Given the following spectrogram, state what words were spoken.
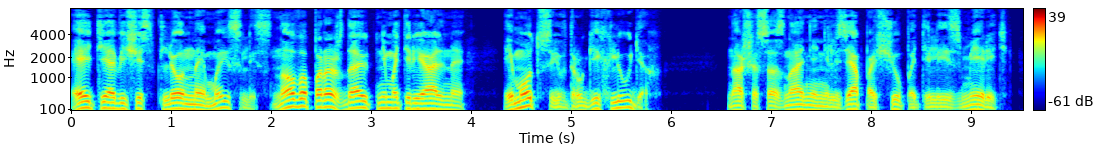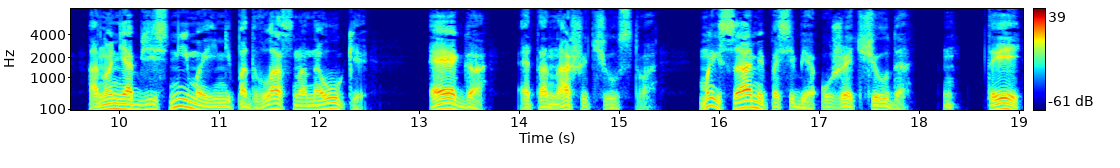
эти овеществленные мысли снова порождают нематериальные эмоции в других людях. Наше сознание нельзя пощупать или измерить, оно необъяснимо и не подвластно науке. Эго — это наше чувство. Мы сами по себе уже чудо. Хм, ты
